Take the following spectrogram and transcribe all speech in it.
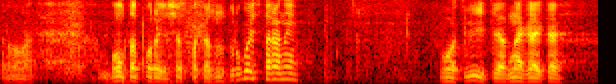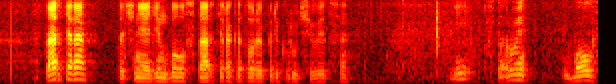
Вот. Болт опоры я сейчас покажу с другой стороны. Вот, видите, одна гайка стартера, точнее один болт стартера, который прикручивается. И второй болт.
